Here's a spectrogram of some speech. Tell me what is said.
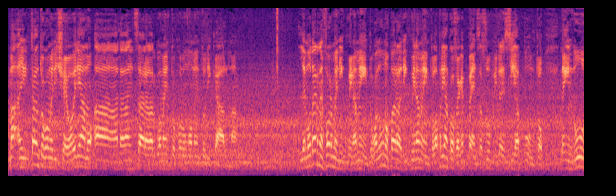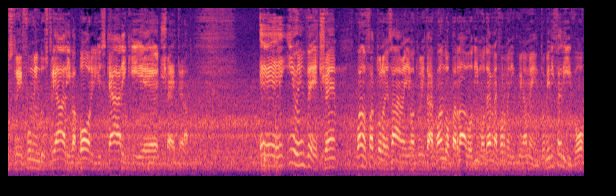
Ma intanto, come dicevo, veniamo ad analizzare l'argomento con un momento di calma. Le moderne forme di inquinamento, quando uno parla di inquinamento, la prima cosa che pensa subito è sì, appunto, le industrie, i fumi industriali, i vapori, gli scarichi, eccetera. E io invece quando ho fatto l'esame di maturità, quando parlavo di moderne forme di inquinamento, mi riferivo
